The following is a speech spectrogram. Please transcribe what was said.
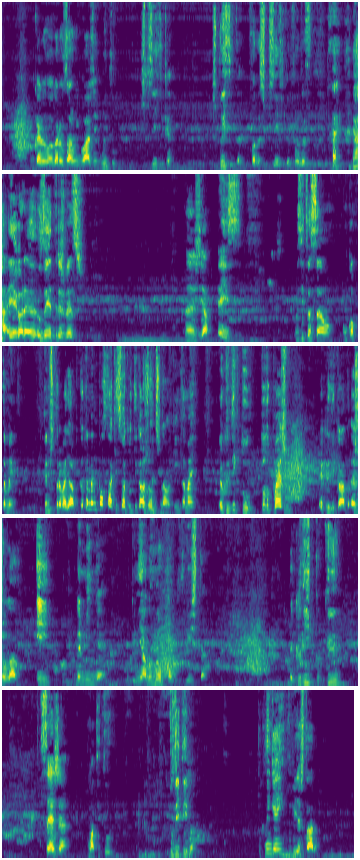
Não quero agora usar uma linguagem muito específica. Explícita. Foda-se, específica. Foda-se. Ah, e agora usei-a três vezes. Mas já, é isso. Uma situação, um comportamento que temos que trabalhar. Porque eu também não posso estar aqui só a criticar os outros. Não, aqui também eu critico tudo. Tudo o que vejo é criticado, é julgado. E, na minha opinião, no meu ponto de vista, acredito que seja uma atitude positiva. Porque ninguém devia estar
